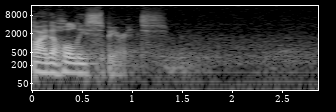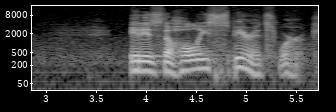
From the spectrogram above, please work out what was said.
by the Holy Spirit. It is the Holy Spirit's work.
